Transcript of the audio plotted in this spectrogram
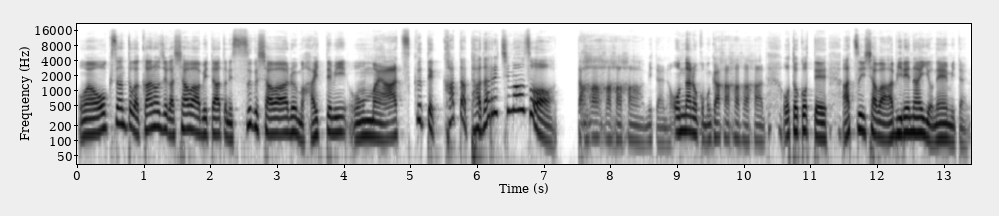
お前奥さんとか彼女がシャワー浴びた後にすぐシャワールーム入ってみ。お前暑くて肩ただれちまうぞ。ダハハハハみたいな。女の子もガハハハハ。男って熱いシャワー浴びれないよね。みたいな。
